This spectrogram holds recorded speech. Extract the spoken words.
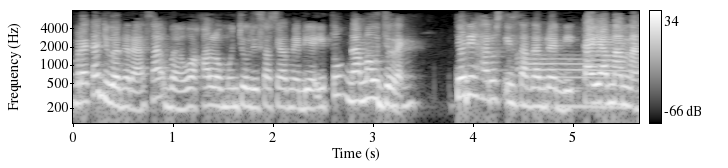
mereka juga ngerasa bahwa kalau muncul di sosial media itu nggak mau jelek. Hmm. Jadi harus Instagram oh. ready, kayak mama.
